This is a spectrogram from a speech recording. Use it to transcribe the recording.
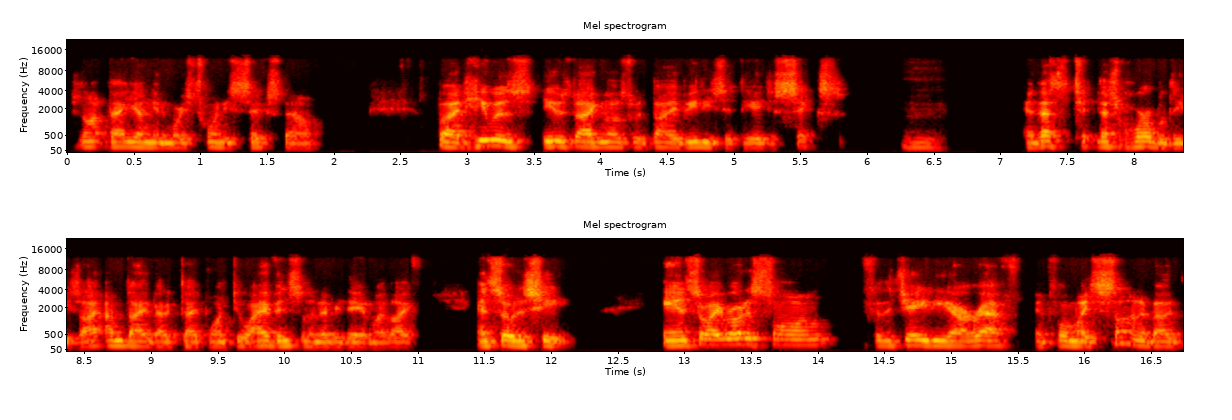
He's not that young anymore. He's 26 now, but he was he was diagnosed with diabetes at the age of six, mm. and that's that's a horrible disease. I, I'm diabetic type one too. I have insulin every day of my life, and so does he. And so I wrote a song for the JDRF and for my son about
